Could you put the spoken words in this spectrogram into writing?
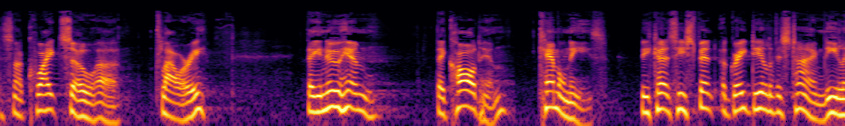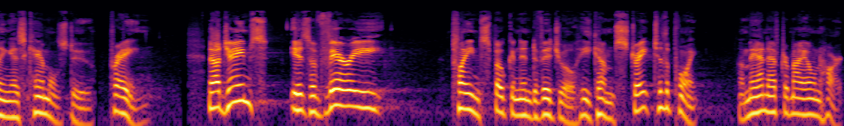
It's not quite so uh, flowery. They knew him, they called him Camel Knees because he spent a great deal of his time kneeling as camels do, praying. Now, James is a very plain spoken individual. He comes straight to the point, a man after my own heart.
